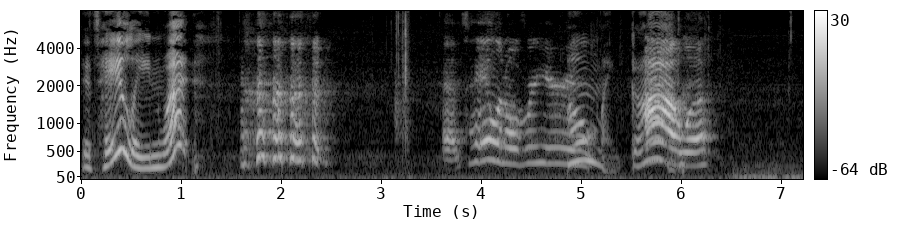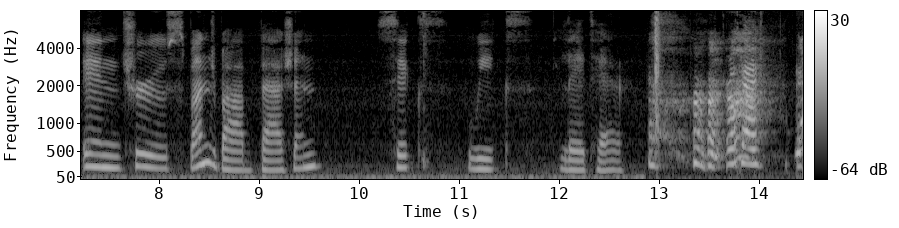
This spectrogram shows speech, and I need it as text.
It's hailing. What? it's hailing over here. Oh my god. Iowa. In true SpongeBob fashion, six weeks later. Okay. Yay!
